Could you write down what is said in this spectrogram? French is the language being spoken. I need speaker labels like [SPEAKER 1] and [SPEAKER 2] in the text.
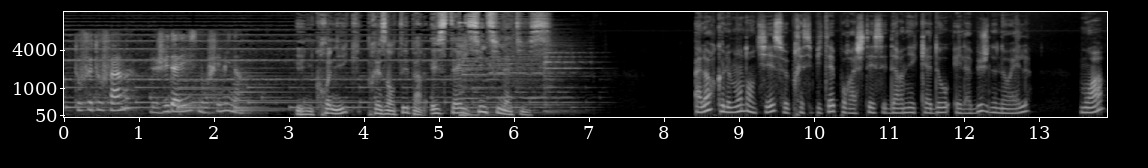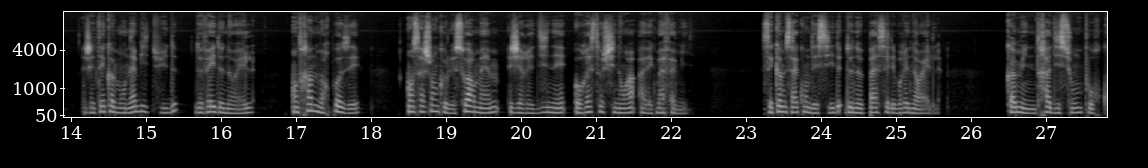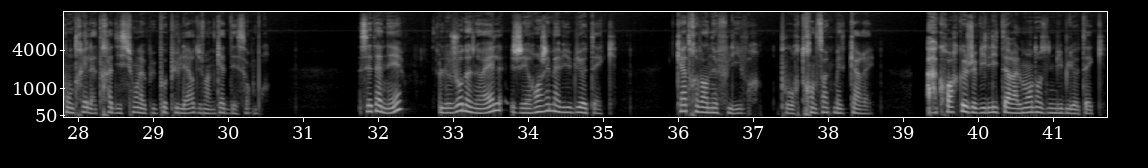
[SPEAKER 1] Tout feu, tout femme, le judaïsme au féminin.
[SPEAKER 2] Une chronique présentée par Estelle Cincinnatis.
[SPEAKER 3] Alors que le monde entier se précipitait pour acheter ses derniers cadeaux et la bûche de Noël, moi, j'étais comme mon habitude, de veille de Noël, en train de me reposer, en sachant que le soir même, j'irai dîner au resto chinois avec ma famille. C'est comme ça qu'on décide de ne pas célébrer Noël comme une tradition pour contrer la tradition la plus populaire du 24 décembre. Cette année, le jour de Noël, j'ai rangé ma bibliothèque. 89 livres pour 35 mètres carrés. À croire que je vis littéralement dans une bibliothèque.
